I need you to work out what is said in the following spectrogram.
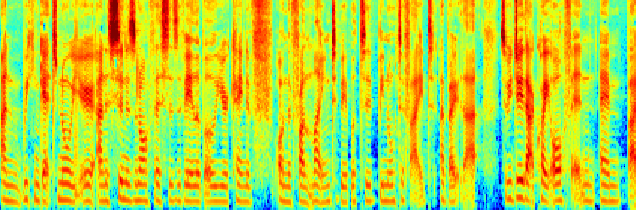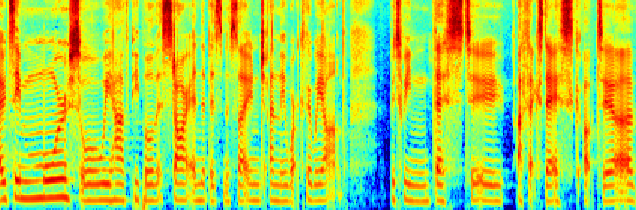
and we can get to know you. And as soon as an office is available, you're kind of on the front line to be able to be notified about that. So we do that quite often. Um, but I would say more so we have people that start in the business lounge and they work their way up between this to a fixed desk up to a,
